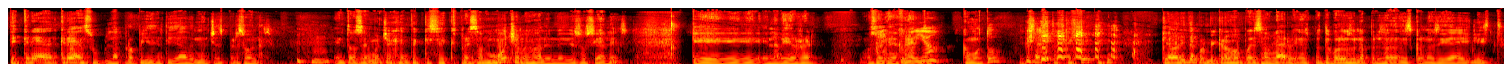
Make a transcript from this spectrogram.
te crean, crean su- la propia identidad de muchas personas. Entonces hay mucha gente que se expresa mucho mejor en medios sociales que en la vida real. O sea, que de como frente. yo. Como tú, exacto. que, que ahorita por micrófono puedes hablar, güey, después te pones una persona desconocida y listo.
